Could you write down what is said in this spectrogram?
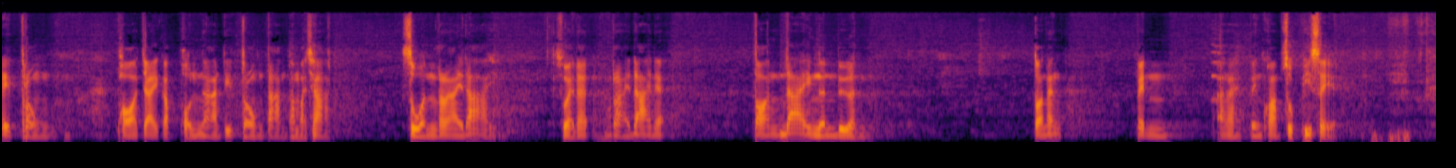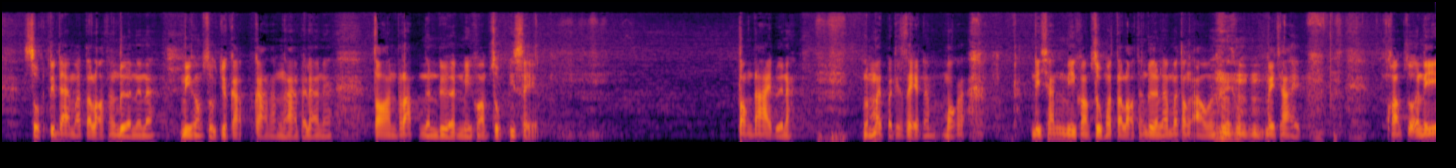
ได้ตรงพอใจกับผลงานที่ตรงตามธรรมชาติ ส่วนรายได้ส่วนรายได้เนี่ยตอนได้เงินเดือน ตอนนั้นเป็นอะไรเป็นความสุขพิเศษ สุขที่ได้มาตลอดทั้งเดือนเนี่ยนะมีความสุขอยู่กับการทำงานไปแล้วเนี่ยตอนรับเงินเดือนมีความสุขพิเศษ ต้องได้ด้วยนะเราไม่ปฏิเสธนะบอกว่าดิฉันมีความสุขมาตลอดทั้งเดือนแล้วไม่ต้องเอาไม่ใช่ ความสุขอันนี้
